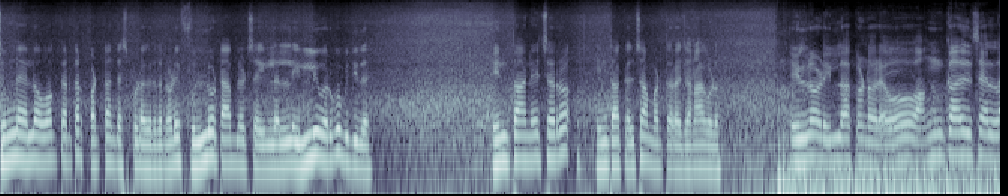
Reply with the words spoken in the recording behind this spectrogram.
ಸುಮ್ಮನೆ ಎಲ್ಲೋ ಹೋಗ್ತಾ ಇರ್ತಾರೆ ಪಟ್ ಅಂತ ಎಸ್ಬಿಟ್ಟೋಗಿರ್ತಾರೆ ನೋಡಿ ಫುಲ್ಲು ಟ್ಯಾಬ್ಲೆಟ್ಸ್ ಇಲ್ಲೆಲ್ಲ ಇಲ್ಲಿವರೆಗೂ ಬಿದ್ದಿದೆ. ಇಂಥ ನೇಚರು ಇಂಥ ಕೆಲಸ ಮಾಡ್ತಾರೆ ಜನಗಳು. ಇಲ್ಲಿ ನೋಡಿ ಇಲ್ಲಿ ಹಾಕೊಂಡವ್ರೆ. ಓ ಅಂಕಲ್ಸ್ ಎಲ್ಲ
